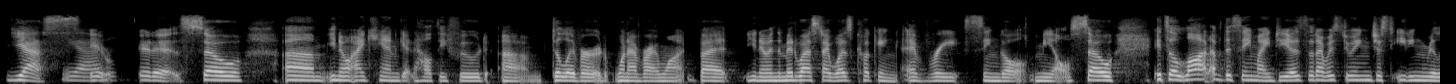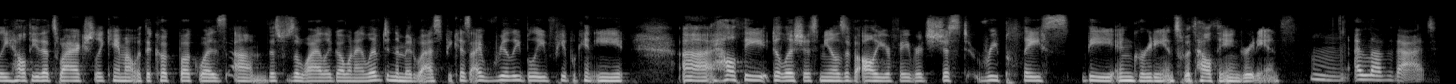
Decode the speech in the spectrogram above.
Yes. Yeah. It it is. So, um, you know, I can get healthy food, um, delivered whenever I want. But, you know, in the Midwest, I was cooking every single meal. So it's a lot of the same ideas that I was doing, just eating really healthy. That's why I actually came out with the cookbook was, um, this was a while ago when I lived in the Midwest because I really believe people can eat, uh, healthy, delicious meals of all your favorites. Just replace the ingredients with healthy ingredients. Mm, I love that.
